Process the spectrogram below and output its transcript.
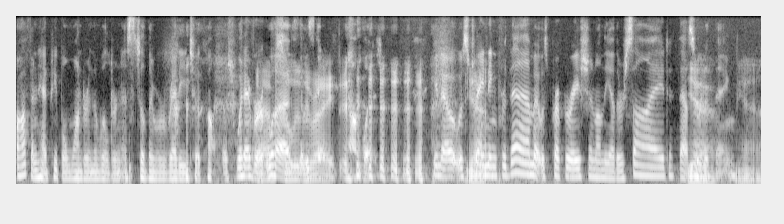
often had people wander in the wilderness till they were ready to accomplish whatever it was that Absolutely was right. accomplished. You know, it was Yeah. training for them, it was preparation on the other side, that sort of thing. Yeah.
